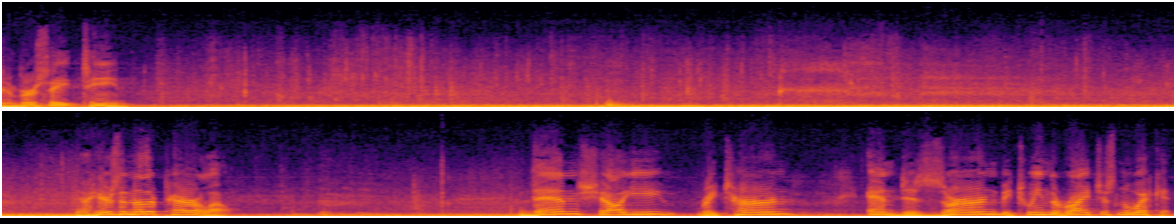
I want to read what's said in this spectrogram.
And verse 18. Now here's another parallel. Then shall ye return and discern between the righteous and the wicked.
